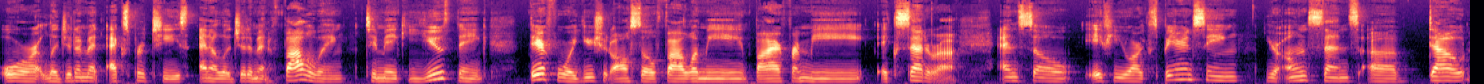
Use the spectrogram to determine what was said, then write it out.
or legitimate expertise and a legitimate following to make you think, therefore, you should also follow me, buy from me, etc. And so, if you are experiencing your own sense of doubt,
